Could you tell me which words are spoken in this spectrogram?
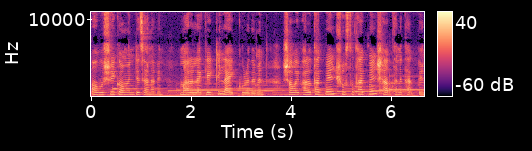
অবশ্যই কমেন্টে জানাবেন। ভালো লাগলে একটি লাইক করে দেবেন। সবাই ভালো থাকবেন, সুস্থ থাকবেন, সাবধানে থাকবেন।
